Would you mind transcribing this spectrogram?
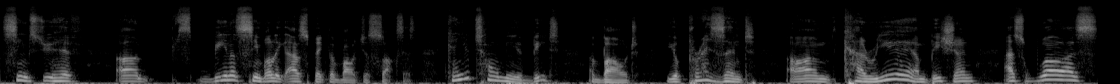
seems to have um, been a symbolic aspect about your success. Can you tell me a bit about your present um, career ambition as well as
